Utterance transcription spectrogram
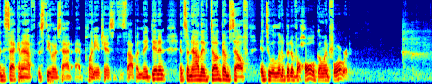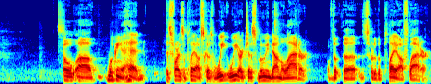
in the second half, the Steelers had had plenty of chances to stop and they didn't. And so now they've dug themselves into a little bit of a hole going forward. So uh, looking ahead, as far as the playoffs goes, we we are just moving down the ladder of the, the sort of the playoff ladder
